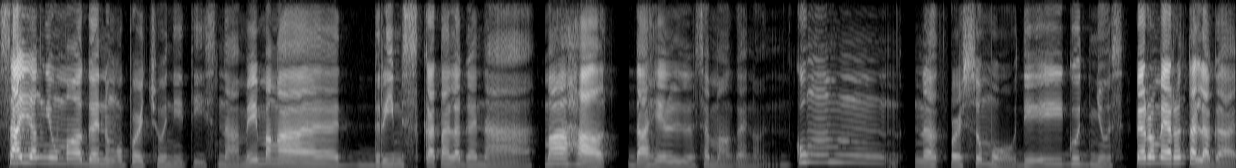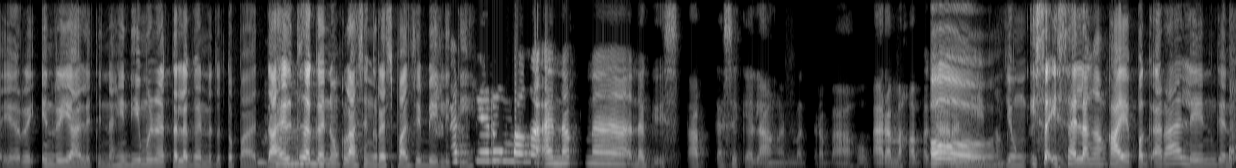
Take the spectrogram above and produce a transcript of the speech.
sayang yung mga ganong opportunities na may mga dreams ka talaga na ma-halt dahil sa mga ganon. Kung na-pursue mo, di good news. Pero meron talaga in re- in reality na hindi mo na talaga natutupad dahil sa Mm. ganong klaseng At responsibility. merong mga anak na nag-stop kasi kailangan magtrabaho para makapag-aral Oo, yung isa-isa lang ang kaya pag-aralin, ganun.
